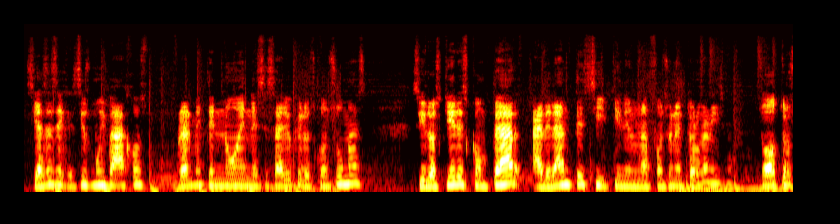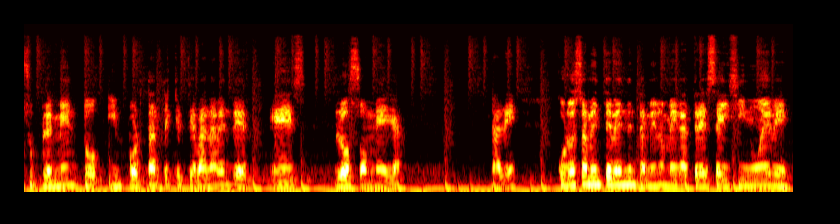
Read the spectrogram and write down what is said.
Si haces ejercicios muy bajos, realmente no es necesario que los consumas. Si los quieres comprar, adelante, sí tienen una función en tu organismo. Otro suplemento importante que te van a vender es los omega. ¿Vale? Curiosamente venden también omega 3, 6 y 9.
